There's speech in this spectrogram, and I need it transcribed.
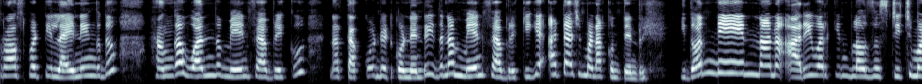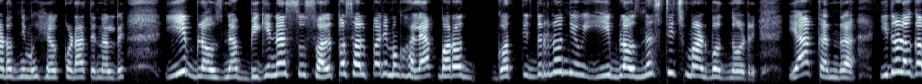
ಕ್ರಾಸ್ ಪಟ್ಟಿ ಲೈನಿಂಗ್ದು ಹಂಗೆ ಒಂದು ಮೇನ್ ಫ್ಯಾಬ್ರಿಕ್ಕು ನಾ ತಕೊಂಡು ಇಟ್ಕೊಂಡೇನ್ರಿ. ಇದನ್ನು ಮೇನ್ ಫ್ಯಾಬ್ರಿಕ್ಕಿಗೆ ಅಟ್ಯಾಚ್ ಮಾಡಾಕೊಂತೇನೆ ರೀ ಇದೊಂದೇ ನಾನು ಆರಿ ವರ್ಕಿನ ಬ್ಲೌಸ್ ಸ್ಟಿಚ್ ಮಾಡೋದು ನಿಮಗೆ ರೀ ಈ ಬ್ಲೌಸ್ನ ಬಿಗಿನರ್ಸು ಸ್ವಲ್ಪ ಸ್ವಲ್ಪ ನಿಮಗೆ ಹೊಲ್ಯಾಕೆ ಬರೋದು ಗೊತ್ತಿದ್ರೂ ನೀವು ಈ ಬ್ಲೌಸ್ನ ಸ್ಟಿಚ್ ಮಾಡ್ಬೋದು ನೋಡ್ರಿ. ಯಾಕಂದ್ರೆ ಇದ್ರೊಳಗೆ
